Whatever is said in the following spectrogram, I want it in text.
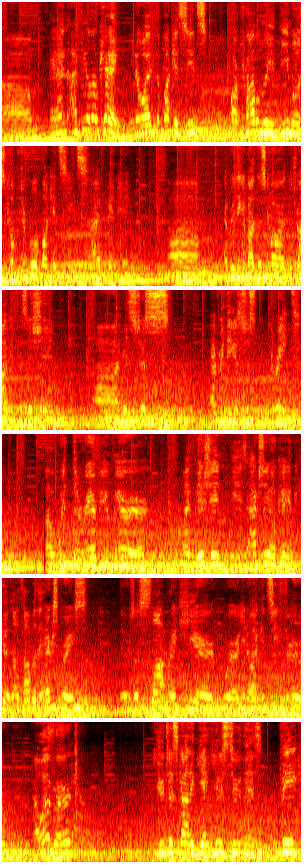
Um, and I feel okay. You know what? The bucket seats are probably the most comfortable bucket seats I've been in. Um, everything about this car, the driving position, uh, it's just, everything is just great. Uh, with the rear view mirror, my vision is actually okay because on top of the X-Brace, there's a slot right here where, you know, I can see through. However, you just got to get used to this big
